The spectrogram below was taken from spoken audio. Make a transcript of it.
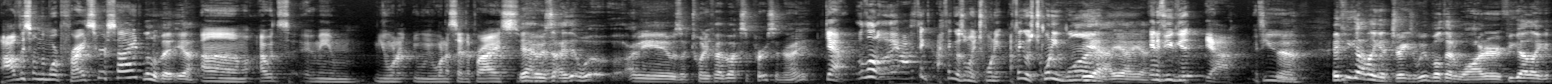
obviously on the more pricier side. A little bit, yeah. Um, I would. I mean, you want to we want to say the price? yeah, it was. I, I mean, it was like twenty five bucks a person, right? Yeah, a little. I think I think it was only twenty. I think it was twenty one. Yeah, yeah, yeah. And if you get yeah, if you Yeah. If you got like a drink, we both had water. If you got like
